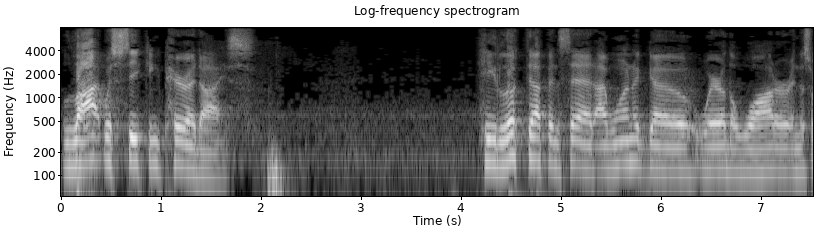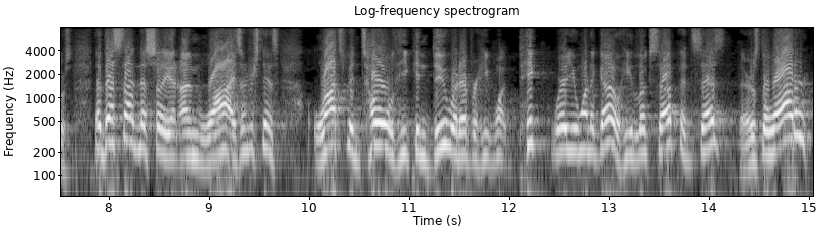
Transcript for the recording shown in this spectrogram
Lot was seeking paradise. He looked up and said, I want to go where the water and the source. Now, that's not necessarily unwise. Understand this. Lot's been told he can do whatever he wants. Pick where you want to go. He looks up and says, There's the water.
